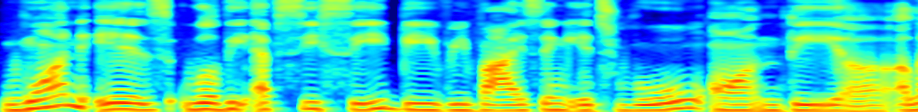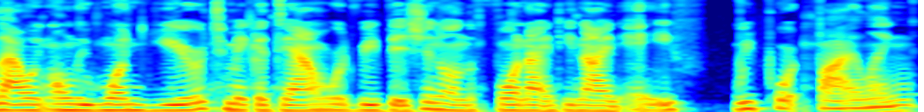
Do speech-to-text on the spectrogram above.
One is will the FCC be revising its rule on the uh, allowing only one year to make a downward revision on the 499A report filing?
